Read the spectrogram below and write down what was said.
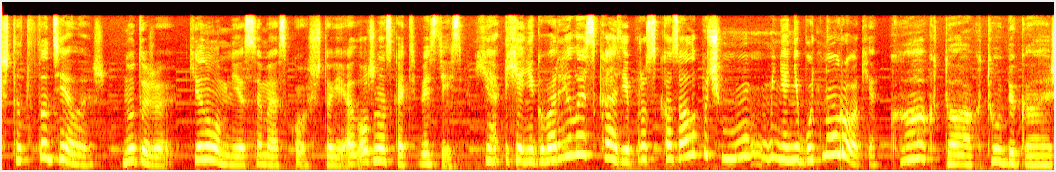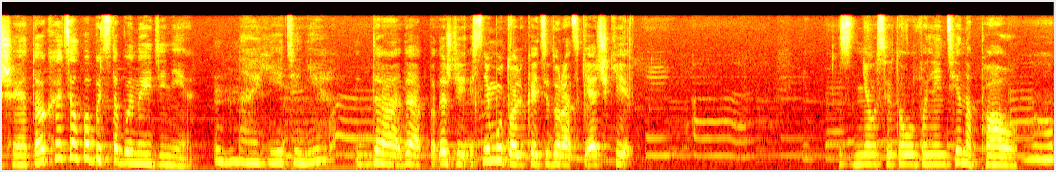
Что ты тут делаешь? ну ты же кинула мне смс что я должна искать тебя здесь. Я, я не говорила искать, я просто сказала, почему меня не будет на уроке. Как так? Ты убегаешь, а я так хотел побыть с тобой наедине. Наедине? Да, да, подожди, сниму только эти дурацкие очки. С Днем Святого Валентина, Пау. О,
